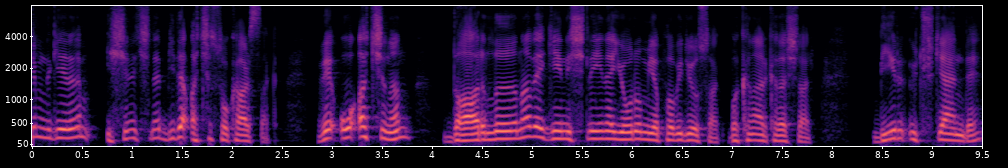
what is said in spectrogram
Şimdi gelelim işin içine bir de açı sokarsak ve o açının darlığına ve genişliğine yorum yapabiliyorsak. Bakın arkadaşlar bir üçgende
